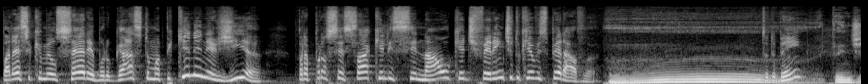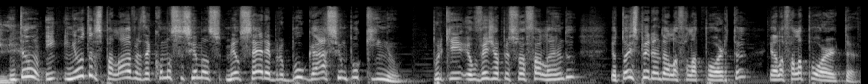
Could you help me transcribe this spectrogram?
Parece que o meu cérebro gasta uma pequena energia para processar aquele sinal que é diferente do que eu esperava. Hum, Tudo bem? Entendi. Então, em, em, outras palavras, é como se o meu, meu cérebro bugasse um pouquinho. Porque eu vejo a pessoa falando, eu tô esperando ela falar porta, e ela fala porta.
